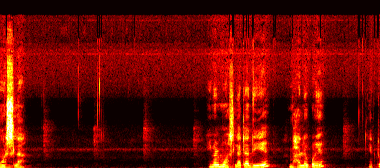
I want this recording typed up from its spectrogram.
মশলা। এবার মশলাটা দিয়ে ভালো করে একটু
